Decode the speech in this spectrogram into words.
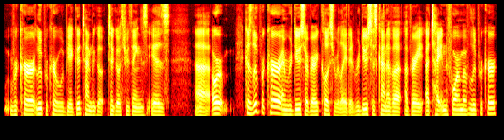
recur loop recur would be a good time to go to go through things is uh, or because loop recur and reduce are very closely related. Reduce is kind of a, a very a tightened form of loop recur,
